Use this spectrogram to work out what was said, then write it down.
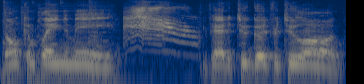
Don't complain to me. You've had it too good for too long.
